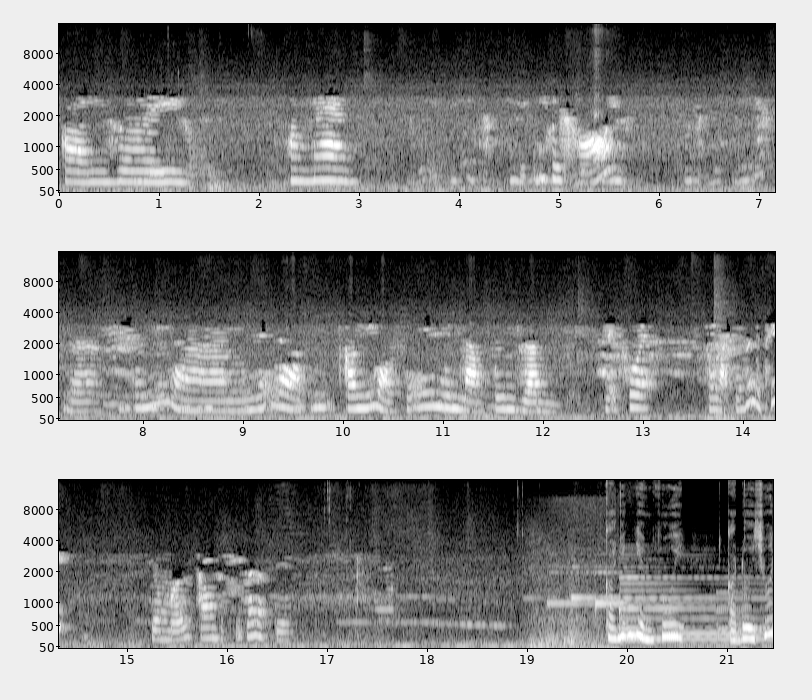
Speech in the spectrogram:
con hơi hoang mang, thì cũng hơi khó. Và con nghĩ là nghĩa là, con nghĩ là sẽ nên làm quen dần sẽ thôi con lại con rất là thích. Trường mới con thực sự rất là tuyệt. Có những niềm vui có đôi chút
